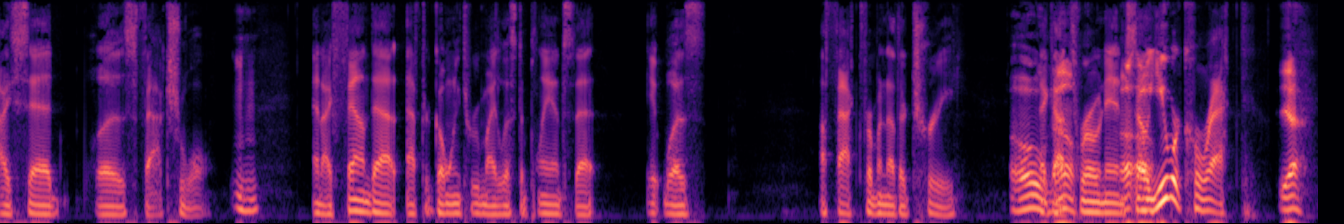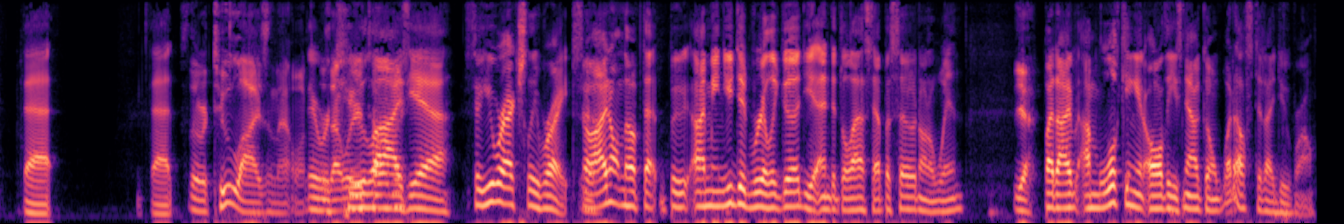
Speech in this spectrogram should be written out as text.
I said was factual. Mhm. And I found out after going through my list of plants that it was a fact from another tree Oh, that got thrown in. Uh-oh. So you were correct Yeah. that that So there were two lies in that one. there Is were two lies. Yeah. So you were actually right. So Yeah. I don't know if that. Bo- I mean, you did really good. You ended the last episode on a win. Yeah. But I, I'm looking at all these now, going, what else did I do wrong?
